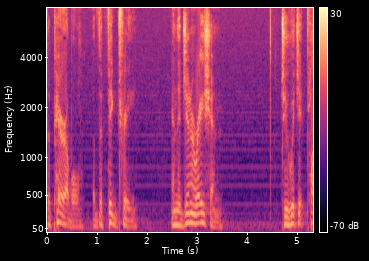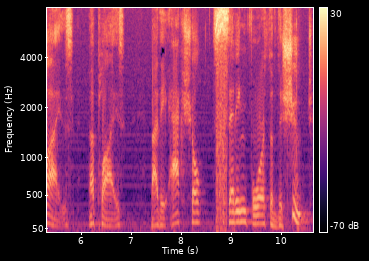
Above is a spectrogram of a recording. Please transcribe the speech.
The parable of the fig tree and the generation to which it applies, applies by the actual setting forth of the shoot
